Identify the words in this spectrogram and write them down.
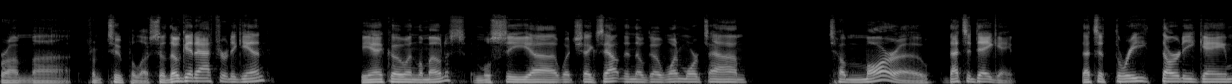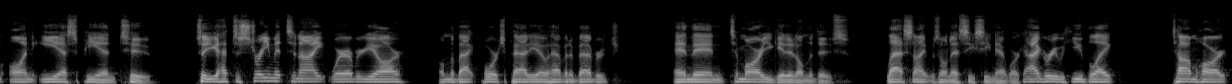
from uh, from Tupelo. So they'll get after it again, Bianco and Lemonis, and we'll see uh, what shakes out. Then they'll go one more time tomorrow. That's a day game. That's a three thirty game on ESPN two. So you have to stream it tonight wherever you are on the back porch patio having a beverage, and then tomorrow you get it on the Deuce. Last night was on SEC Network. I agree with you, Blake. Tom Hart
